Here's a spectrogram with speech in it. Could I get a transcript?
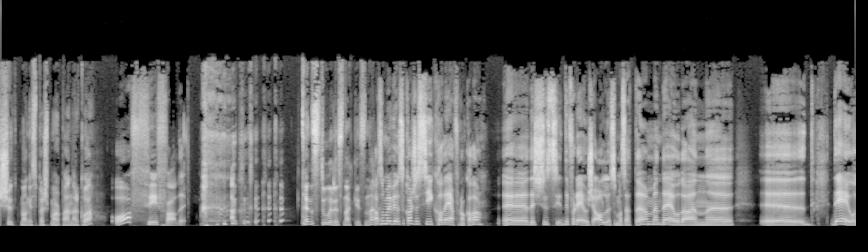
sjukt mange spørsmål på NRK. Å, fy fader. Den store snakkisen, eller? Altså, men Vi skal kanskje si hva det er for noe, da. Uh, det er ikke, for det er jo ikke alle som har sett det, men det er jo da en eh, Det er jo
